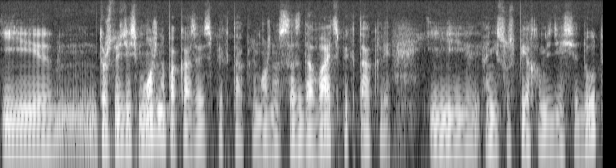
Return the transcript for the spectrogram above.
И то, что здесь можно показывать спектакли, можно создавать спектакли, и они с успехом здесь идут,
